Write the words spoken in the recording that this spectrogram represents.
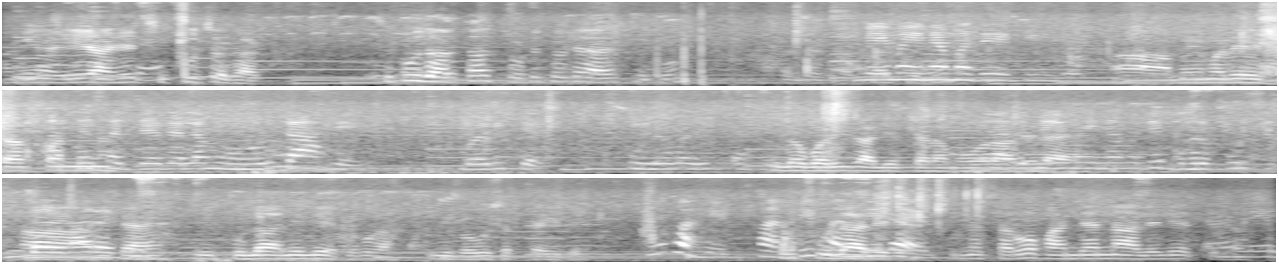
आणि हे आहे चिकूचं झाड. चिकू धरतात छोटे छोटे आहेत चिकू. सध्या मे महिन्यामध्ये येतील. हा मे मध्ये येतात पण आता सध्या त्याला मुहूर्त आहे. बरीच आहे. फुलं बरीच आहे फुलं आली आहेत त्याला मोहर आता आलेला मे आहे. महिन्यामध्ये भरपूर हा, जळणार आणि आहे काय ही फुलं आलेली आहेत हे बघा तुम्ही बघू शकता इथे. खूप आहे. खूप फांदी फुलं आलेली आहे आहेत. पूर्ण सर्व फांद्यांना आलेली आहेत फुलं.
